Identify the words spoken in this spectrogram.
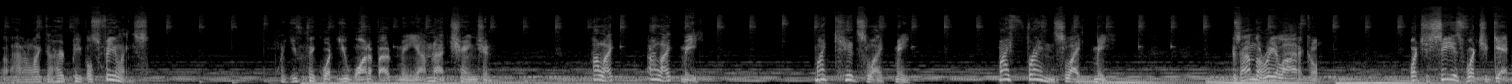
but I don't like to hurt people's feelings. When you think what you want about me, I'm not changing. I like, I like me. My kids like me. My friends like me. Because I'm the real article. What you see is what you get.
